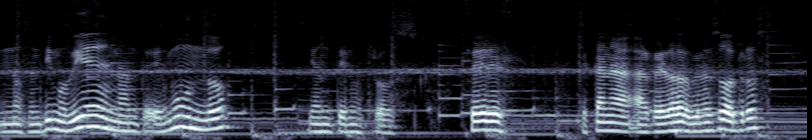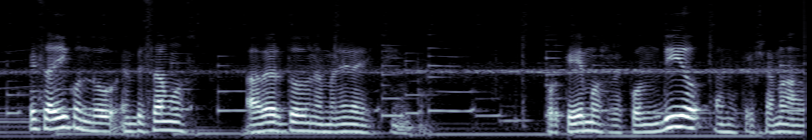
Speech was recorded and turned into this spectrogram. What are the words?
nos sentimos bien ante el mundo y ante nuestros seres que están alrededor de nosotros, es ahí cuando empezamos a ver todo de una manera distinta, porque hemos respondido a nuestro llamado.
